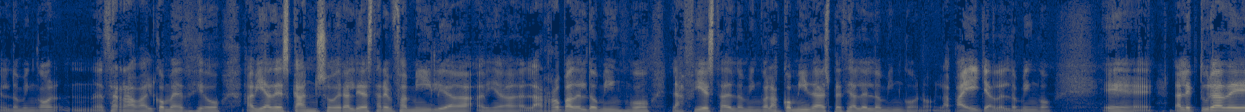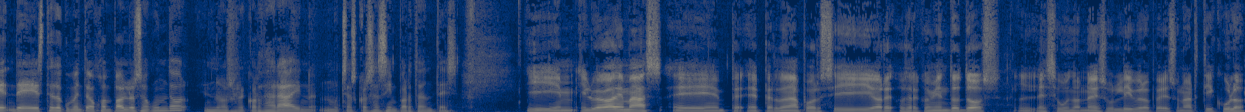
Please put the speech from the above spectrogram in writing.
el domingo cerraba el comercio, había descanso, era el día de estar en familia, había la ropa del domingo, la fiesta del domingo, la comida especial del domingo, ¿no? La paella del domingo. Eh, la lectura de, este documento de Juan Pablo II nos recordará muchas cosas importantes. Y, y luego además, eh, eh, perdona por si os recomiendo dos, el segundo no es un libro, pero es un artículo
